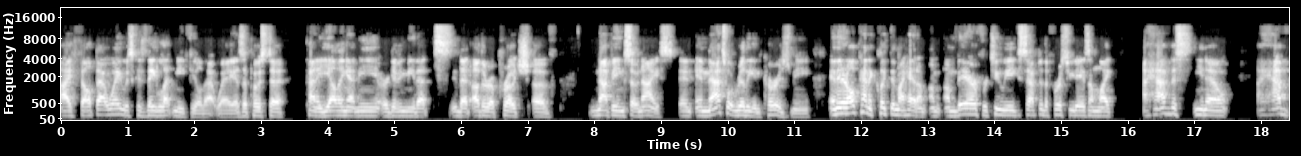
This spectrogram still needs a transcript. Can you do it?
I felt that way was because they let me feel that way, as opposed to kind of yelling at me or giving me that that other approach of not being so nice. And and that's what really encouraged me. And then it all kind of clicked in my head. I'm, I'm i'm there for two weeks. After the first few days i'm like i have this you know i have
